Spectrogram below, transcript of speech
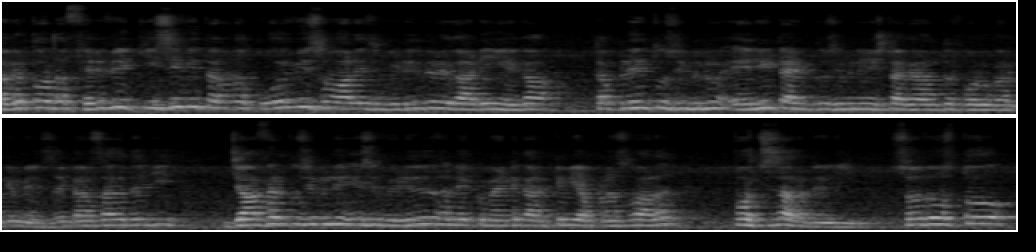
ਅਗਰ ਤੁਹਾਡਾ ਫਿਰ ਵੀ ਕਿਸੇ ਵੀ ਤਰ੍ਹਾਂ ਦਾ ਕੋਈ ਵੀ ਸਵਾਲ ਇਸ ਵੀਡੀਓ ਦੇ ਰਿਗਾਰਡਿੰਗ ਹੈਗਾ, ਤਾਂ ਪਲੀਜ਼ ਤੁਸੀਂ ਮੈਨੂੰ ਐਨੀ ਟਾਈਮ ਤੁਸੀਂ ਮੈਨੂੰ ਇੰਸਟਾਗ੍ਰam ਤੇ ਫੋਲੋ ਕਰਕੇ ਮੈਸੇਜ ਕਰ ਸਕਦੇ ਹੋ ਜੀ। ਜਾਂ ਫਿਰ ਤੁਸੀਂ ਮੈਨੂੰ ਇਸ ਵੀਡੀਓ ਦੇ ਥੱਲੇ ਕਮੈਂਟ ਕਰਕੇ ਵੀ ਆਪਣਾ ਸਵਾਲ ਪੁੱਛ ਸਕਦੇ ਹੋ ਜੀ। ਸੋ ਦੋਸਤੋ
